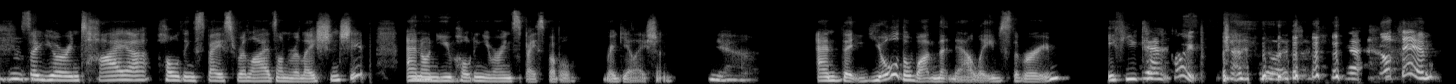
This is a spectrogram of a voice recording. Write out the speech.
Mhm. So your entire holding space relies on relationship and on you holding your own space bubble regulation. yeah. And that you're the one that now leaves the room if you can't cope. Can't. Yeah. Not them.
